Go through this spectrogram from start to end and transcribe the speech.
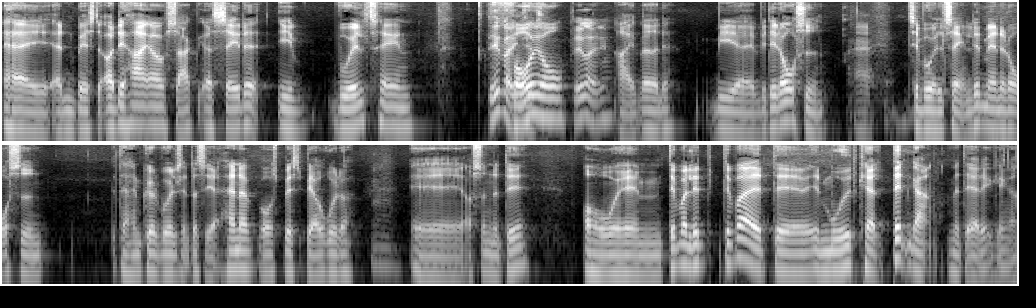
er, er den bedste, og det har jeg jo sagt, jeg sagde det i Vueltaen det er rigtigt. år. Det er rigtigt. Nej, hvad er det? Vi er, det er et år siden ja. til Vueltaen, lidt mere end et år siden, da han kørte Vueltaen, der siger, han er vores bedste bjergrytter. Mm. Øh, og sådan er det. Og øh, det var lidt, det var et, øh, et modigt kald dengang, men det er det ikke længere.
